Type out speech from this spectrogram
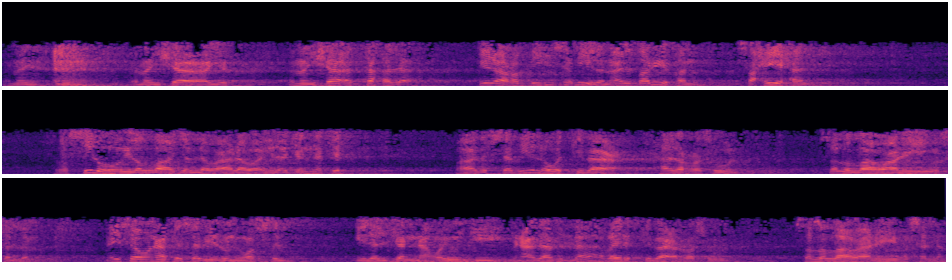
فمن, فمن شاء فمن شاء اتخذ إلى ربه سبيلا أي طريقا صحيحا يوصله إلى الله جل وعلا وإلى جنته. وهذا السبيل هو اتباع هذا الرسول صلى الله عليه وسلم. ليس هناك سبيل يوصل إلى الجنة وينجي من عذاب الله غير اتباع الرسول صلى الله عليه وسلم.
